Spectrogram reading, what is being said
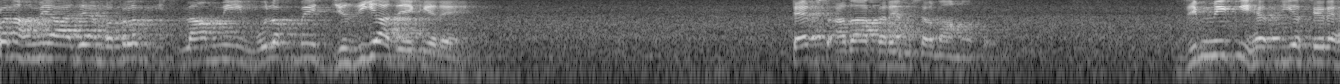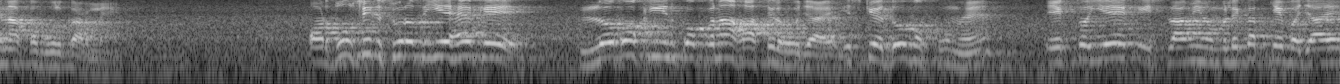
پناہ میں آ جائیں مطلب اسلامی ملک میں جزیہ دے کے رہیں۔ ٹیکس ادا کریں مسلمانوں کو۔ ذمی کی حیثیت سے رہنا قبول کر لیں۔ اور دوسری صورت یہ ہے کہ لوگوں کی ان کو پناہ حاصل ہو جائے۔ اس کے دو مفہوم ہیں۔ ایک تو یہ کہ اسلامی مملکت کے بجائے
